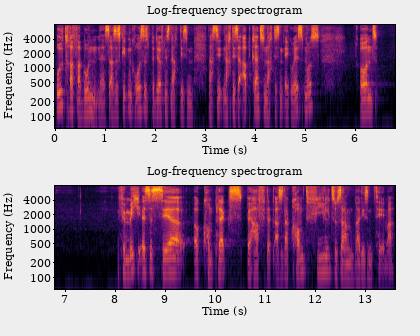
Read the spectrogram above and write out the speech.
ultra verbunden ist. Also es gibt ein großes Bedürfnis nach diesem, nach, nach dieser Abgrenzung, nach diesem Egoismus. Und für mich ist es sehr äh, komplex behaftet. Also da kommt viel zusammen bei diesem Thema.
